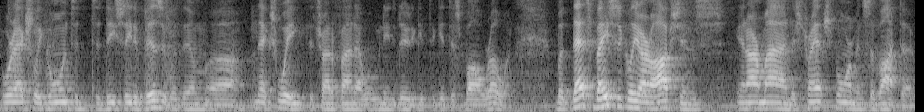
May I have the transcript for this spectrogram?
We're actually going to, to DC to visit with them uh, next week to try to find out what we need to do to get, to get this ball rolling. But that's basically our options in our mind is Transform and Sivanto.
